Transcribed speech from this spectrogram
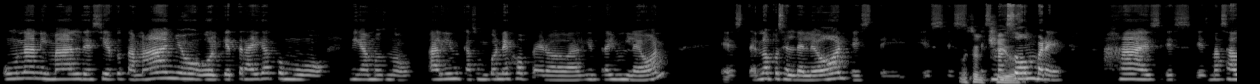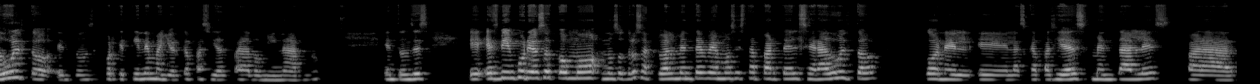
un animal de cierto tamaño o el que traiga como digamos no alguien cazó un conejo pero alguien trae un león este no pues el de león este es, es, más hombre ajá es, es, es más adulto entonces porque tiene mayor capacidad para dominar no entonces eh, es bien curioso cómo nosotros actualmente vemos esta parte del ser adulto con el, eh, las capacidades mentales para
